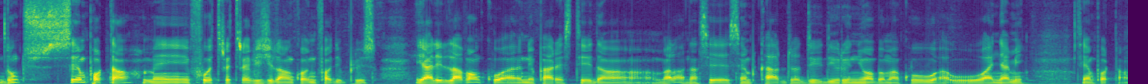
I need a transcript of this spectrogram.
Donc c'est important, mais il faut être très, très vigilant encore une fois de plus et aller de l'avant, quoi, ne pas rester dans, voilà, dans ces simples cadres de, de réunions à Bamako ou à Niamey. C'est important.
